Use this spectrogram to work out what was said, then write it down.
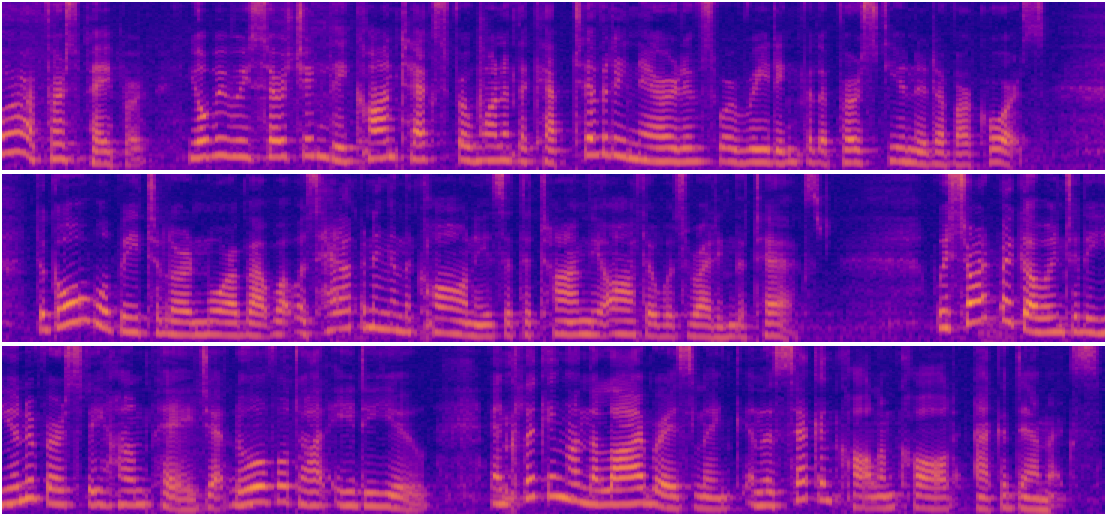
For our first paper, you'll be researching the context for one of the captivity narratives we're reading for the first unit of our course. The goal will be to learn more about what was happening in the colonies at the time the author was writing the text. We start by going to the university homepage at louisville.edu and clicking on the libraries link in the second column called Academics.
